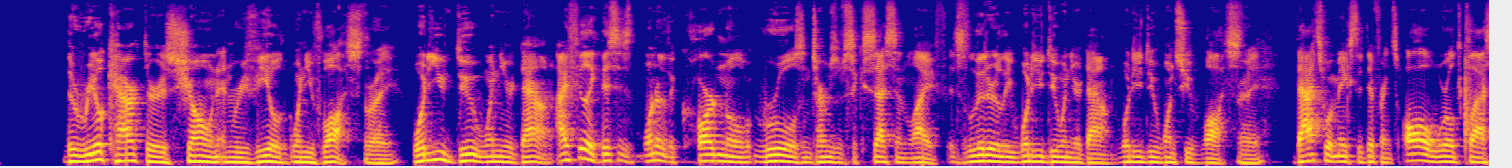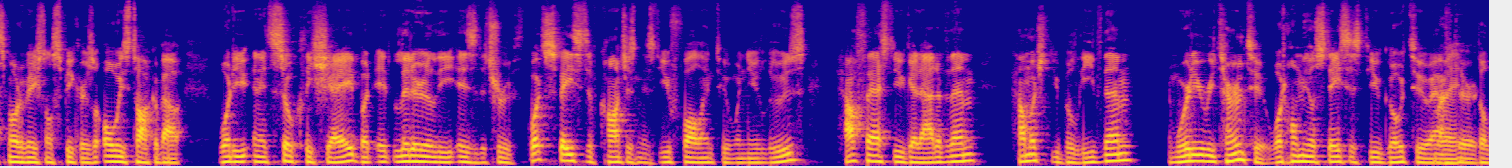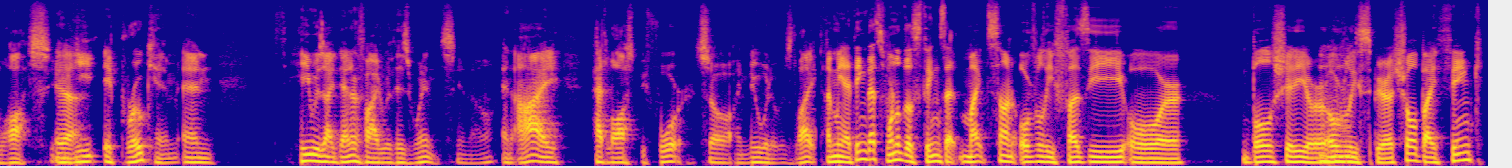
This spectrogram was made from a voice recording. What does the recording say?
The real character is shown and revealed when you've lost. Right. What do you do when you're down? I feel like this is one of the cardinal rules in terms of success in life. It's literally what do you do when you're down? What do you do once you've lost? Right. That's what makes the difference. All world class motivational speakers always talk about what do you, and it's so cliche, but it literally is the truth. What spaces of consciousness do you fall into when you lose? How fast do you get out of them? How much do you believe them? And where do you return to? What homeostasis do you go to after the loss? You know, Yeah. he, it broke him and he was identified with his wins, you know, and I had lost before. So I knew what it was like. I mean, I think that's one of those things that might sound overly fuzzy or bullshitty or Mhm. overly spiritual, but I think,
